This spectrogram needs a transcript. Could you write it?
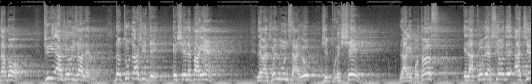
d'abord, puis à Jérusalem, dans toute la Judée et chez les païens. Les majeurs de Mounsayo, j'ai prêché la repentance et la conversion de, à Dieu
